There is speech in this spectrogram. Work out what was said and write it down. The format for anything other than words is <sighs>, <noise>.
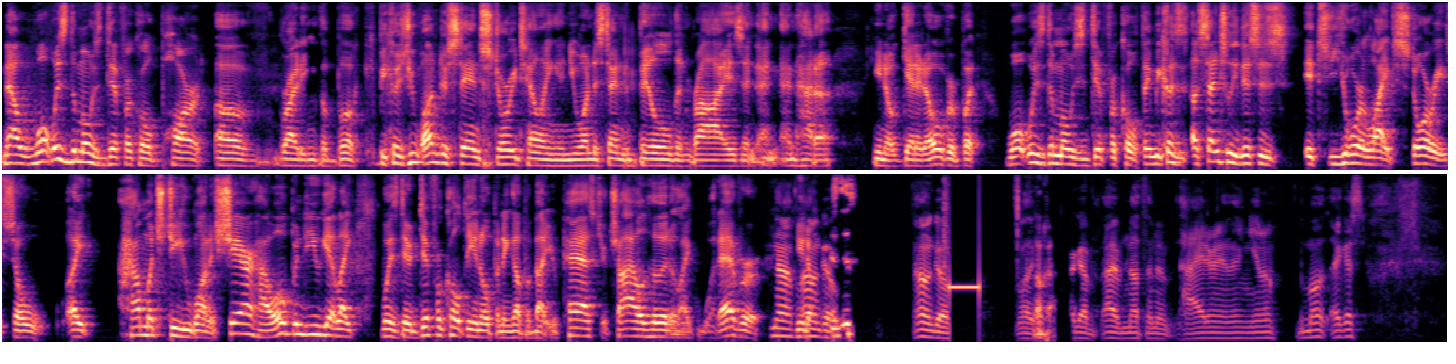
Now, what was the most difficult part of writing the book? Because you understand storytelling and you understand build and rise and, and, and how to, you know, get it over. But what was the most difficult thing? Because essentially this is it's your life story. So like how much do you want to share? How open do you get? Like, was there difficulty in opening up about your past, your childhood, or like whatever? No, you I don't go. this- I don't go. Like Okay. I got, I have nothing to hide or anything. You know, the most, I guess,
